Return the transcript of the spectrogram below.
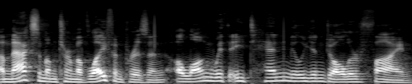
a maximum term of life in prison, along with a $10 million fine.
